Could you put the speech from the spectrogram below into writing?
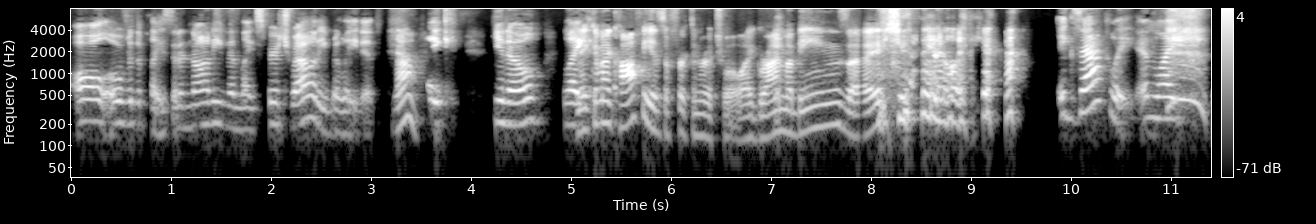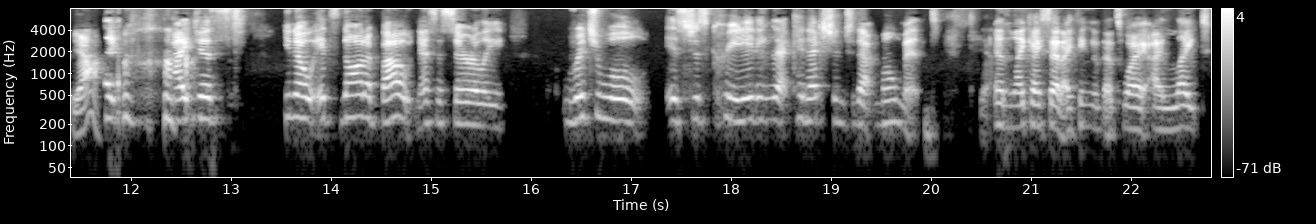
all over the place that are not even like spirituality related. Yeah. Like, you know, like making my coffee is a freaking ritual. I grind my beans. I, you know, like, exactly. And like, yeah, like I just, you know, it's not about necessarily ritual. It's just creating that connection to that moment. Yeah. And like I said, I think that that's why I liked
